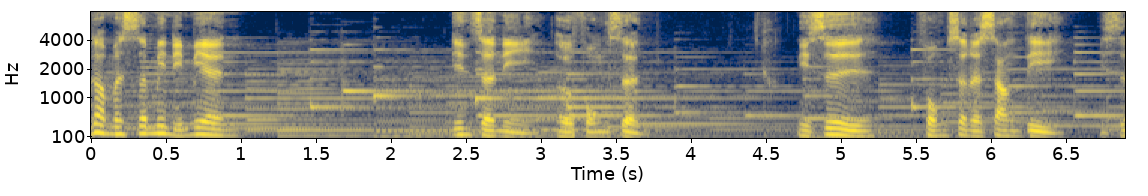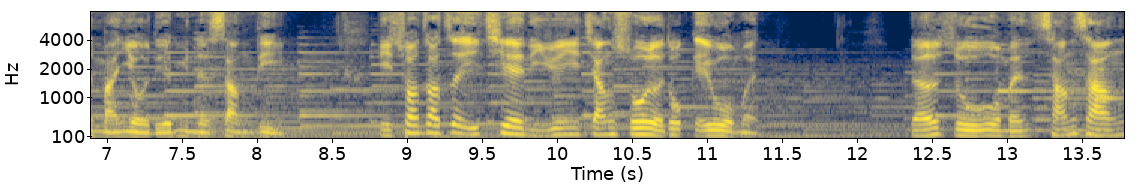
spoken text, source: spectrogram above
让我们生命里面因着你而丰盛。你是丰盛的上帝，你是满有怜悯的上帝。你创造这一切，你愿意将所有的都给我们。而主，我们常常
